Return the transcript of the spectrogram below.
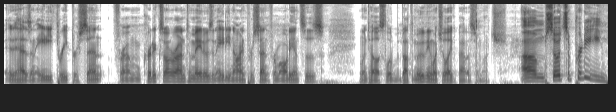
It has an 83% from critics on Rotten Tomatoes and 89% from audiences. You want to tell us a little bit about the movie and what you like about it so much? Um, so it's a pretty,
